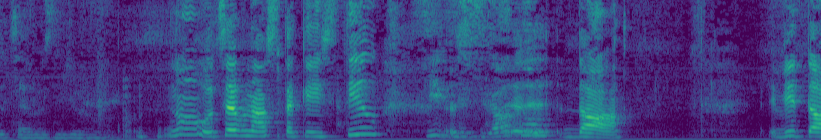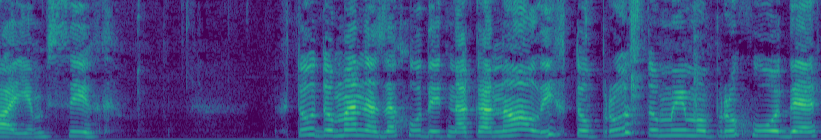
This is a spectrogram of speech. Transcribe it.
оце розріжу. ну оце в нас такий стіл. Всіх Е, зі святом. Да. Вітаємо всіх. Хто до мене заходить на канал і хто просто мимо проходить.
